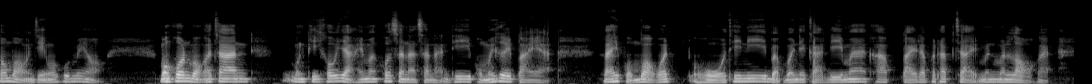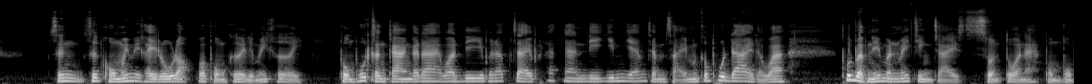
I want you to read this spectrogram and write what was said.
ต้องบอกจริงว่าพูดไม่ออก บางคนบอกอาจารย์ บางทีเขาอยากให้มาโฆษณาสถานที่ผมไม่เคยไปอะ่ะแล้วให้ผมบอกว่าโอ้โหที่นี่แบบบรรยากาศดีมากครับ ไปแล้วประทับใจมันมันหลอกอะ่ะซึ่งซึ่งคงไม่มีใครรู้หรอกว่าผมเคยหรือไม่เคย ผมพูดกลางๆ ก็ได้ว่าดีประทับใจพนักงานดียิ้มแย้มแจ่มใสมันก็พูดได้แต่ว่า พูดแบบนี้มันไม่จริงใจส่วนตัวนะ ผมผม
